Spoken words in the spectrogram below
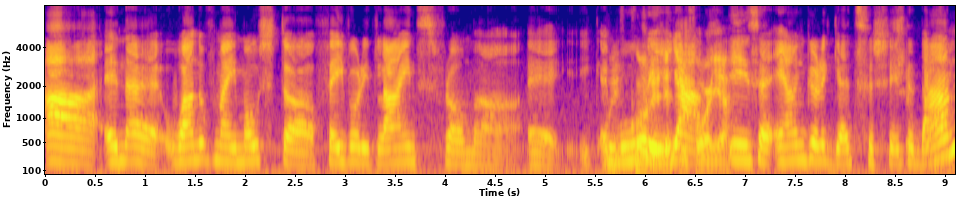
uh, and uh, one of my most uh, favorite lines from uh, a, a movie yeah, before, yeah. is uh, anger gets shit, Shit done,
